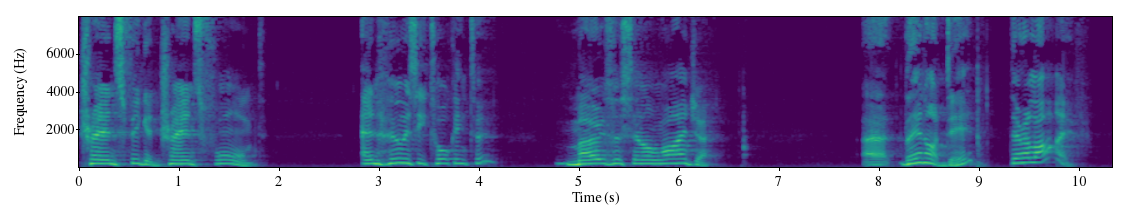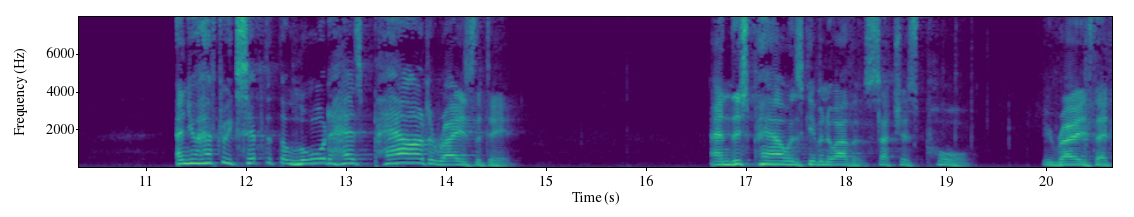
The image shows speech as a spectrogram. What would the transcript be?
transfigured, transformed. And who is he talking to? Moses and Elijah. Uh, they're not dead, they're alive. And you have to accept that the Lord has power to raise the dead. And this power was given to others, such as Paul, who raised that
